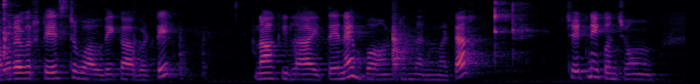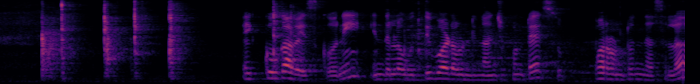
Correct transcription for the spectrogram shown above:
ఎవరెవరి టేస్ట్ వాళ్ళది కాబట్టి నాకు ఇలా అయితేనే బాగుంటుందన్నమాట. చట్నీ కొంచెం ఎక్కువగా వేసుకొని ఇందులో ఉద్ది కూడా ఉండి నంచుకుంటే సూపర్ ఉంటుంది అసలు.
